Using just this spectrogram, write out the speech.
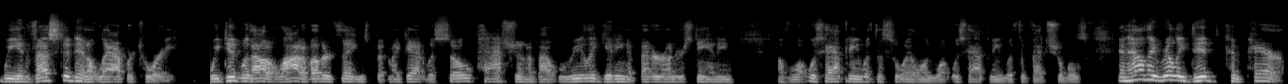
we invested in a laboratory we did without a lot of other things, but my dad was so passionate about really getting a better understanding of what was happening with the soil and what was happening with the vegetables and how they really did compare.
